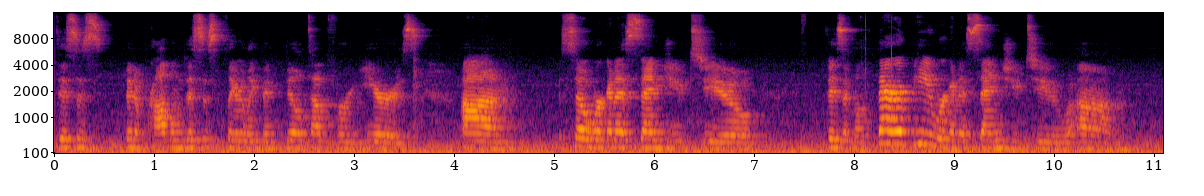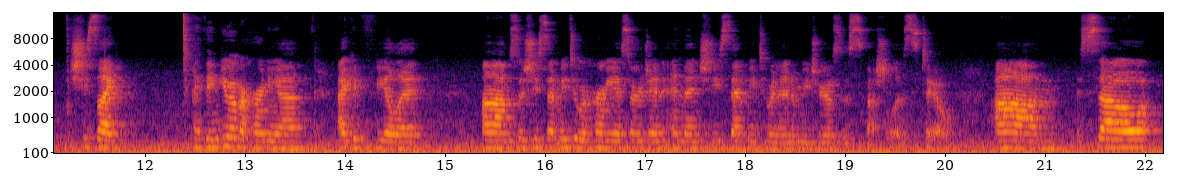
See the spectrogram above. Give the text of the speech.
this has been a problem. This has clearly been built up for years. Um, so we're gonna send you to physical therapy. We're gonna send you to." Um, she's like, "I think you have a hernia. I could feel it." Um, so she sent me to a hernia surgeon, and then she sent me to an endometriosis specialist too. Um, so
